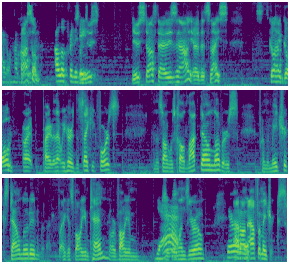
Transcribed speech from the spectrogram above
I don't have. Awesome. date. I'll look for the Some date. new, new stuff that isn't out yet. That's nice. Go ahead, Gold. All right. Prior to that, we heard the Psychic Force, and the song was called "Lockdown Lovers" from the Matrix, downloaded, I guess, Volume 10 or Volume Yeah. 010, Zero out on one. Alfa Matrix.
